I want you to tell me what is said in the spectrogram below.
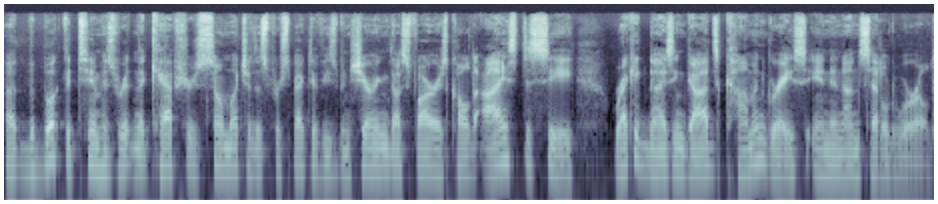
Uh, the book that Tim has written that captures so much of this perspective he's been sharing thus far is called Eyes to See Recognizing God's Common Grace in an Unsettled World.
